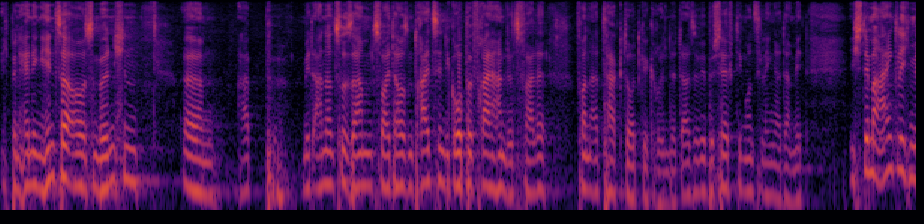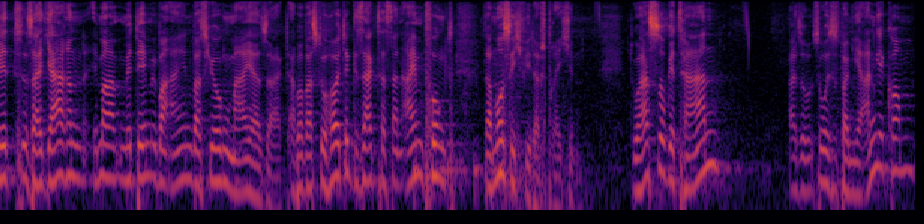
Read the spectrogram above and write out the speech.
Ich bin Henning Hinzer aus München, ähm, habe mit anderen zusammen 2013 die Gruppe Freihandelsfalle von Attac dort gegründet. Also wir beschäftigen uns länger damit. Ich stimme eigentlich mit, seit Jahren immer mit dem überein, was Jürgen Mayer sagt. Aber was du heute gesagt hast an einem Punkt, da muss ich widersprechen. Du hast so getan, also so ist es bei mir angekommen,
